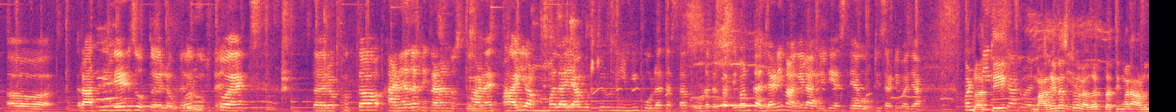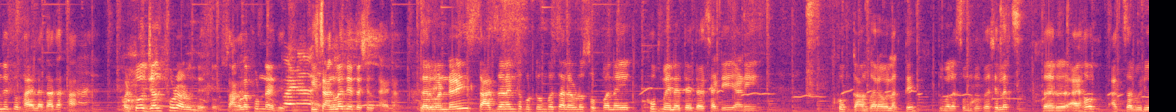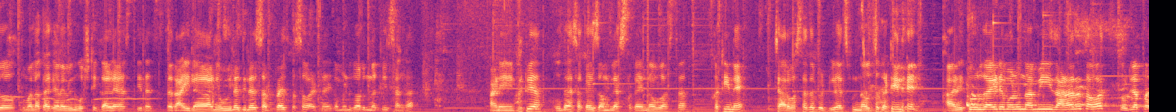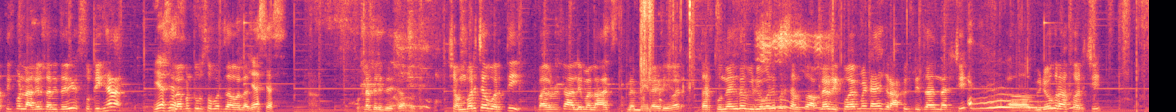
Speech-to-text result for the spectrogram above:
अं, रात्री लेट झोपतोय लवकर उठतोय. तर फक्त खाण्याचा ठिकाणा नसतो. खाण्यात आई आम्हाला या गोष्टीवरून नेहमी बोलत असतात ओढत असतात. इव्हन कल्याणी मागे लागलेली असते या गोष्टीसाठी माझ्या. पण ती प्रतीक तिच्यामागे बघते. नसतो लागत प्रतीक मला आणून देतो खायला. दादा खा. हा. पण तो जंक फूड आणून देतो. चांगलं फूड नाही देत. पण, ही चांगलं देत असेल खायला. तर मंडळी सात जणांचं कुटुंब चालवणं सोपं नाही खूप मेहनत आहे त्यासाठी आणि खूप काम करावं लागते. तुम्हाला समजत असेलच. तर आय होप आजचा व्हिडिओ तुम्हाला काय काय नवीन गोष्टी कळल्या असतीलच तर आईला आणि उईला दिलेलं सरप्राईज कसं वाटलं कमेंट करून नक्कीच सांगा. आणि भेटूया. उद्या सकाळी जमल्यास काही नऊ वाजता. कठीण आहे. चार वाजता तर भेटूयाच पण नऊचं कठीण आहे. आणि टूर गाईड म्हणून आम्ही जाणारच आहोत. जोडीला प्रतीक पण लागेल कधीतरी. सुट्टी घ्या. येस पण टूर सोबत जावं लागेल. येस येस कुठल्या तरी देशामध्ये. शंभरच्या वरती बायोडेटा आले मला आज आपल्या मेल आय डीवर तर पुन्हा एकदा व्हिडिओमध्ये पण सांगतो आपल्या रिक्वायरमेंट आहे ग्राफिक डिझायनरची व्हिडिओग्राफरची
